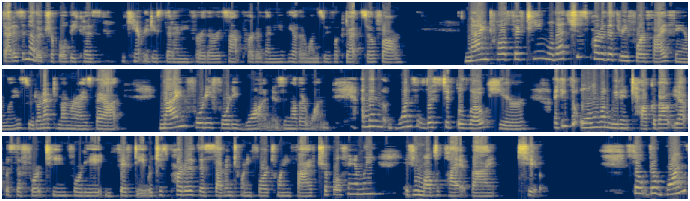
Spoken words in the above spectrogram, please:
that is another triple because we can't reduce that any further. It's not part of any of the other ones we've looked at so far. 9, 12, 15, well that's just part of the 3, 4, 5 family, so we don't have to memorize that. 9, 40, 41 is another one. And then the ones listed below here, I think the only one we didn't talk about yet was the 14, 48, and 50, which is part of the 7, 24, 25 triple family if you multiply it by 2. So the ones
